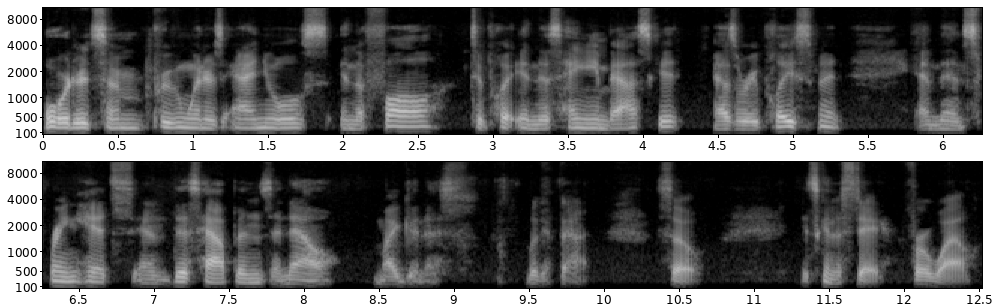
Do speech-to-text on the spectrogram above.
Ordered some Proven Winners annuals in the fall to put in this hanging basket as a replacement. And then spring hits and this happens. And now, my goodness, look at that. So it's going to stay for a while.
